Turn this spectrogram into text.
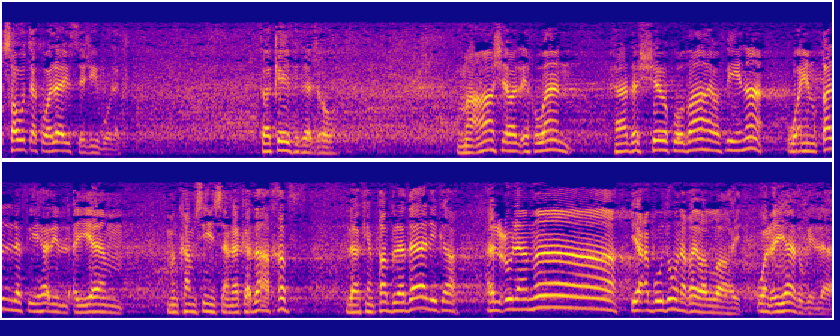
صوتك ولا يستجيب لك. فكيف تدعو؟ معاشر الإخوان هذا الشرك ظاهر فينا وإن قل في هذه الأيام من خمسين سنة كذا خف لكن قبل ذلك العلماء يعبدون غير الله والعياذ بالله.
